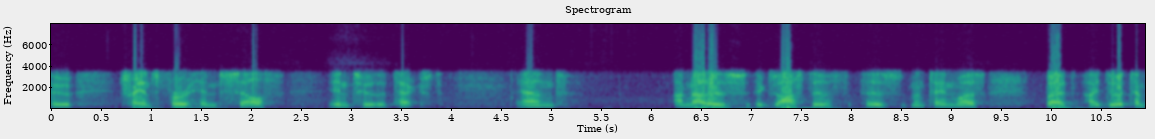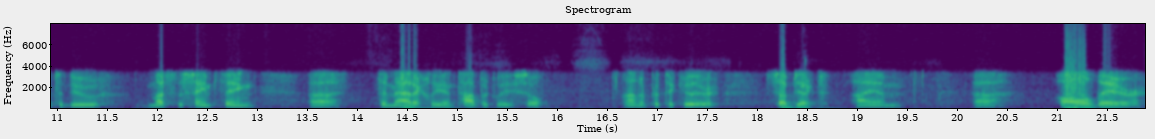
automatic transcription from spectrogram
to transfer himself into the text. And I'm not as exhaustive as Montaigne was, but I do attempt to do much the same thing uh, thematically and topically. So, on a particular subject, I am uh, all there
